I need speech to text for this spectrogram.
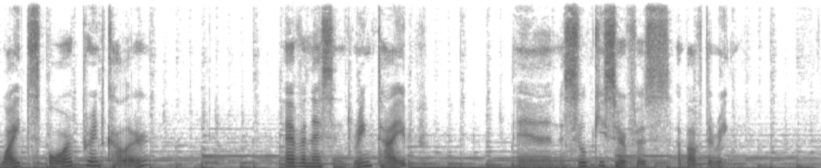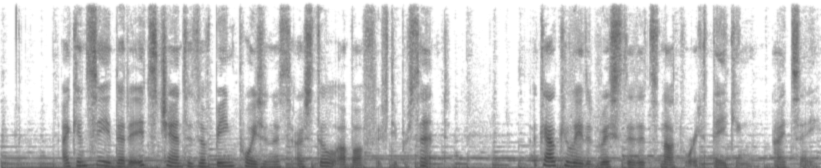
white spore print color, evanescent ring type, and a silky surface above the ring? I can see that its chances of being poisonous are still above 50%. A calculated risk that it's not worth taking, I'd say.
